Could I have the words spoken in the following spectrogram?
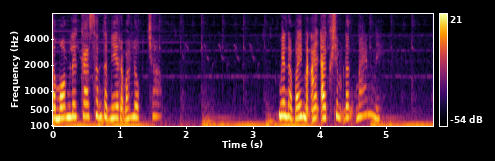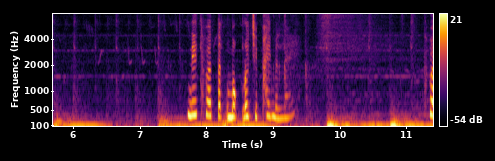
ល្មមលើការសន្ទនារបស់លោកចប់ មានអ្វីមិនអាចឲ្យខ្ញុំដឹងបាននេះនេះធ្វើទឹកមុខដូចជាភ័យម្លេះធ្វើ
